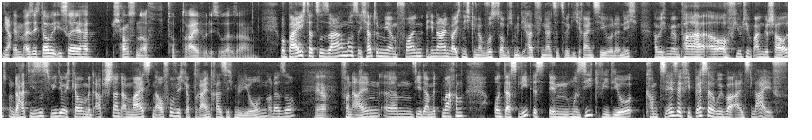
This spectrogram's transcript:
Ja. Ähm, also ich glaube, Israel hat Chancen auf Top 3, würde ich sogar sagen. Wobei ich dazu sagen muss, ich hatte mir im Vorhinein, weil ich nicht genau wusste, ob ich mir die Halbfinals jetzt wirklich reinziehe oder nicht, habe ich mir ein paar auf YouTube angeschaut und da hat dieses Video, ich glaube, mit Abstand am meisten Aufrufe. Ich glaube 33 Millionen oder so ja. von allen, ähm, die da mitmachen. Und das Lied ist im Musikvideo, kommt sehr, sehr viel besser rüber als live.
